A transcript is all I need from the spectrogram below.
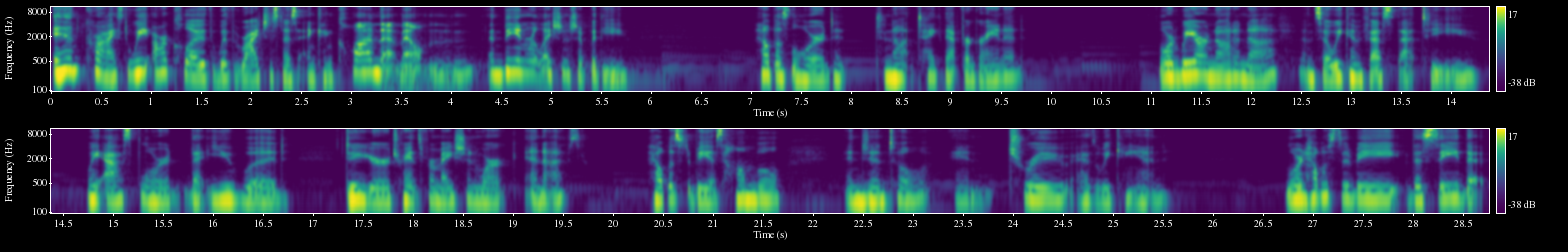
In Christ, we are clothed with righteousness and can climb that mountain and, and be in relationship with you. Help us, Lord, to, to not take that for granted. Lord, we are not enough, and so we confess that to you. We ask, Lord, that you would do your transformation work in us. Help us to be as humble and gentle and true as we can. Lord, help us to be the seed that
